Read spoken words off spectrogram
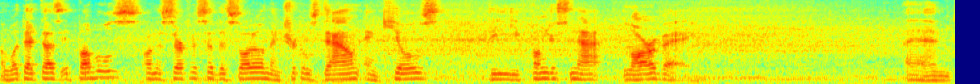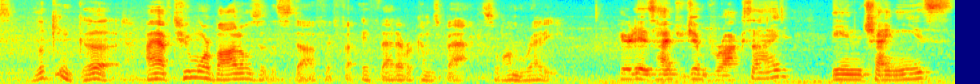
And what that does, it bubbles on the surface of the soil and then trickles down and kills the fungus gnat larvae. And looking good. I have two more bottles of the stuff if, if that ever comes back, so I'm ready. Here it is, hydrogen peroxide. In Chinese,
